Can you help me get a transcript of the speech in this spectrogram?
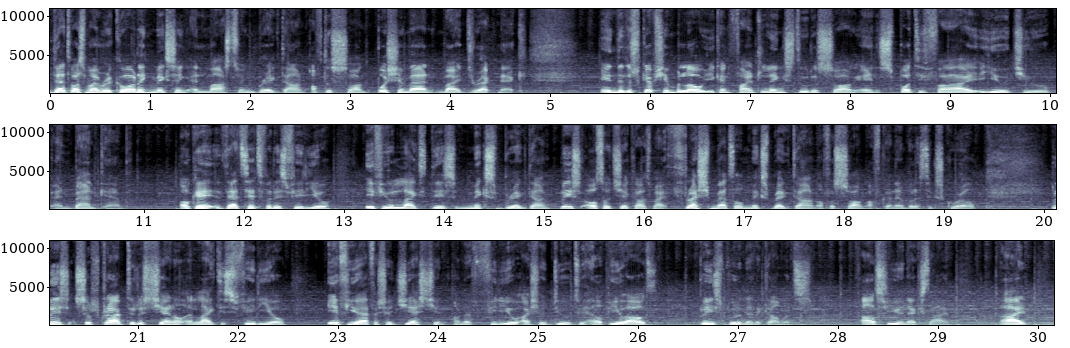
That was my recording, mixing and mastering breakdown of the song Pusherman by Dragneck. In the description below you can find links to the song in Spotify, YouTube and Bandcamp. Okay, that's it for this video. If you liked this mix breakdown, please also check out my thrash metal mix breakdown of a song of Cannibalistic Squirrel. Please subscribe to this channel and like this video. If you have a suggestion on a video I should do to help you out, please put it in the comments. I'll see you next time. Bye!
